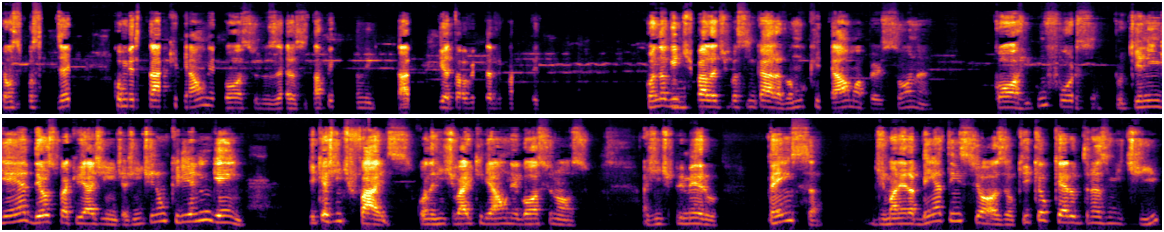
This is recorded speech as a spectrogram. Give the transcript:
então, se você quiser começar a criar um negócio do zero, você está pensando em cada dia talvez abrir uma. Quando alguém te fala, tipo assim, cara, vamos criar uma persona, corre com força, porque ninguém é Deus para criar gente, a gente não cria ninguém. O que, que a gente faz quando a gente vai criar um negócio nosso? A gente primeiro pensa de maneira bem atenciosa o que, que eu quero transmitir,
